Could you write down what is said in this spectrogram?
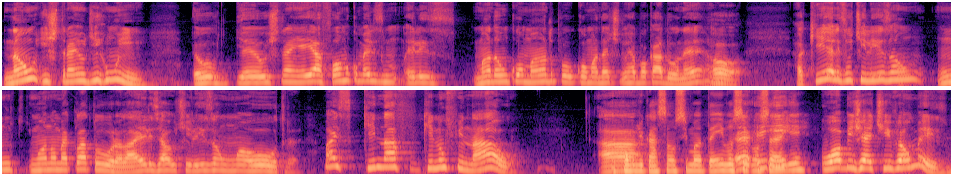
não estranho de ruim. Eu, eu estranhei a forma como eles, eles mandam um comando pro comandante do rebocador, né? Ó, aqui eles utilizam um- uma nomenclatura, lá eles já utilizam uma outra. Mas que, na, que no final. A, comunicação se mantém e você é, consegue. e o objetivo é o mesmo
